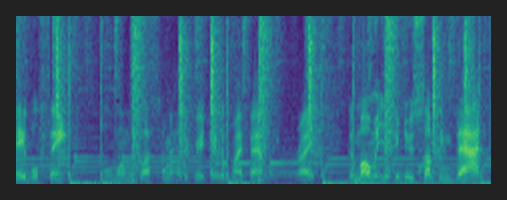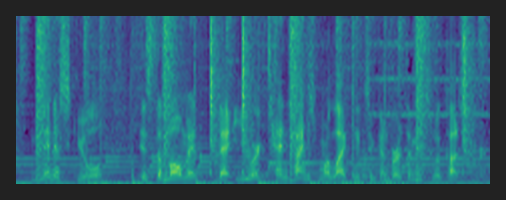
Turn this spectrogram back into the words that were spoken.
They will think, oh, when was the last time I had a great day with my family, right? The moment you can do something that minuscule is the moment that you are 10 times more likely to convert them into a customer.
